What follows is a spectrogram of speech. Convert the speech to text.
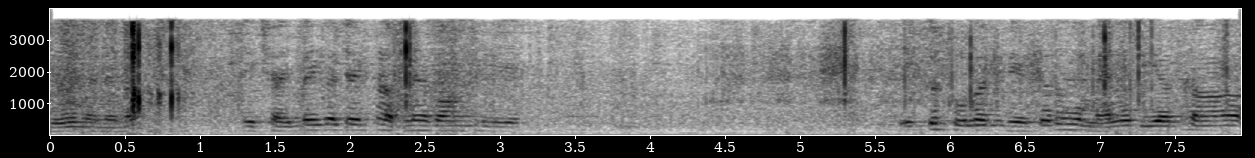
دو مہینے نا ایک شاہد بھائی کا چیک تھا اپنے اکاؤنٹ کے لیے۔ ایک تو سولہ کی ڈیٹ کا تو وہ میں نے دیا تھا،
